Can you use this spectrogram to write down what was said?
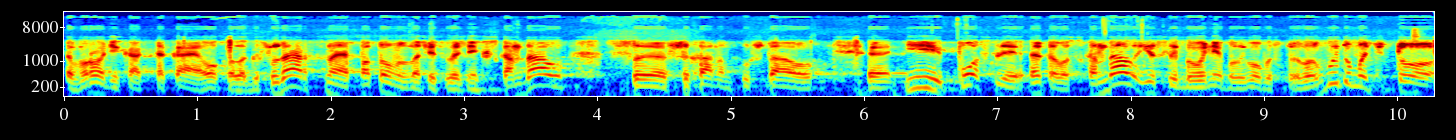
вроде как такая около государства, красная, потом, значит, возник скандал с э, Шиханом Куштау. Э, и после этого скандала, если бы его не было, его бы стоило выдумать, то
